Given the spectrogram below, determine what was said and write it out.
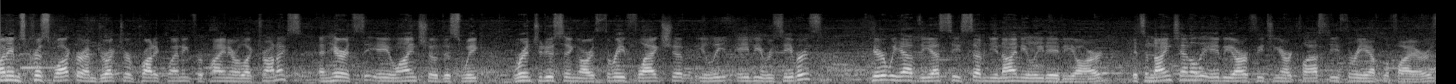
My name is Chris Walker. I'm Director of Product Planning for Pioneer Electronics. And here at CEA Line Show this week, we're introducing our three flagship Elite AV receivers. Here we have the SC79 Elite AVR. It's a nine-channel AVR featuring our Class D3 amplifiers.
